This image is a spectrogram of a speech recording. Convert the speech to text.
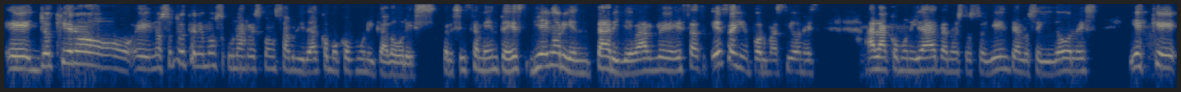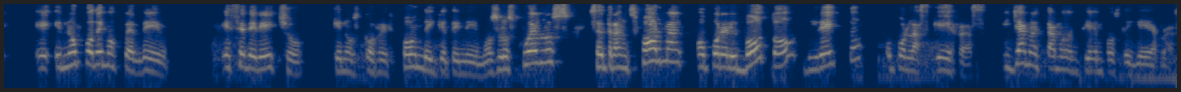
eh, yo quiero, eh, nosotros tenemos una responsabilidad como comunicadores, precisamente es bien orientar y llevarle esas, esas informaciones a la comunidad, a nuestros oyentes, a los seguidores, y es que eh, no podemos perder ese derecho que nos corresponde y que tenemos. Los pueblos se transforman o por el voto directo o por las guerras, y ya no estamos en tiempos de guerras.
